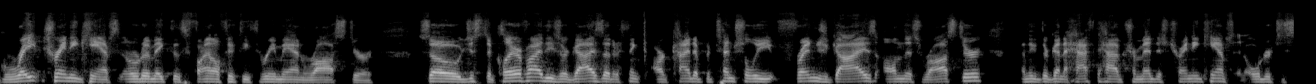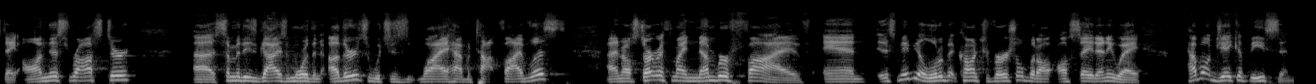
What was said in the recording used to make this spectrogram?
great training camps in order to make this final 53 man roster. So, just to clarify, these are guys that I think are kind of potentially fringe guys on this roster. I think they're going to have to have tremendous training camps in order to stay on this roster. Uh, some of these guys more than others, which is why I have a top five list. And I'll start with my number five. And this may be a little bit controversial, but I'll, I'll say it anyway. How about Jacob Eason?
